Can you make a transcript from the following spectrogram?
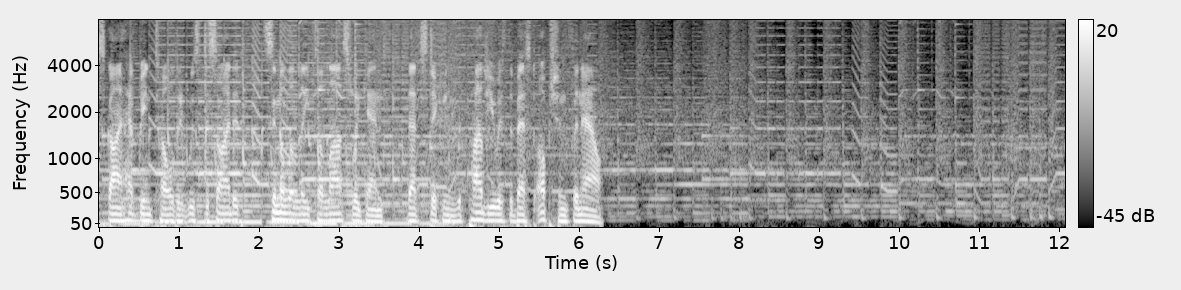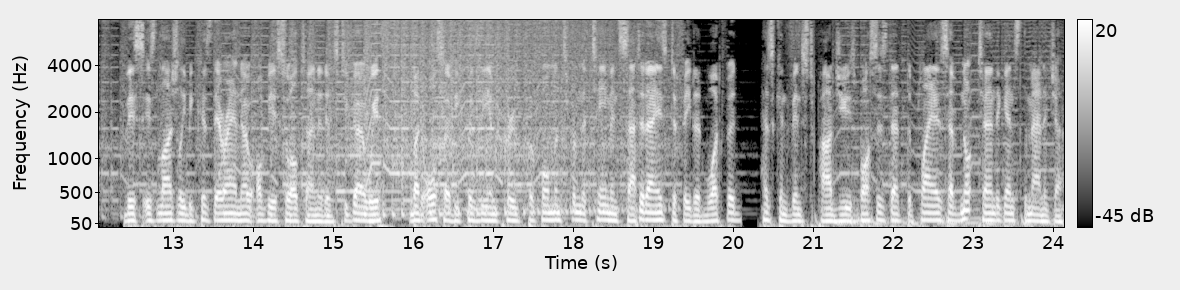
Sky have been told it was decided, similarly to last weekend, that sticking with Pardew is the best option for now. This is largely because there are no obvious alternatives to go with, but also because the improved performance from the team in Saturday's defeated Watford, has convinced Pardew's bosses that the players have not turned against the manager.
